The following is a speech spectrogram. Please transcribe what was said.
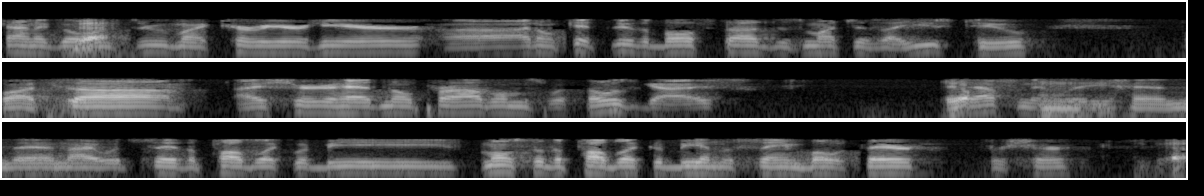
kind of going Yeah. through my career here. Uh, I don't get through the bull studs as much as I used to, but uh, I sure had no problems with those guys. Yep. Definitely. And then I would say the public would be, most of the public would be in the same boat there for sure. Yeah.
